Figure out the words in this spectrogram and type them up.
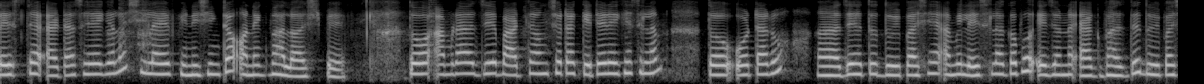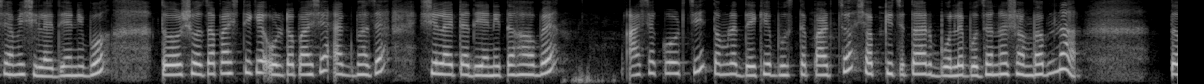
লেসটা অ্যাটাচ হয়ে গেল, সেলাইয়ের ফিনিশিংটা অনেক ভালো আসবে। তো আমরা যে বাড়তি অংশটা কেটে রেখেছিলাম, তো ওটারও যেহেতু দুই পাশে আমি লেস লাগাবো এই জন্য এক ভাঁজ দিয়ে দুই পাশে আমি সেলাই দিয়ে নিব। তো সোজা পাশ থেকে উল্টো পাশে এক ভাঁজে সেলাইটা দিয়ে নিতে হবে। আশা করছি তোমরা দেখে বুঝতে পারছ সব কিছু তো আর বলে বোঝানো সম্ভব না। তো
